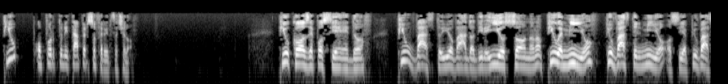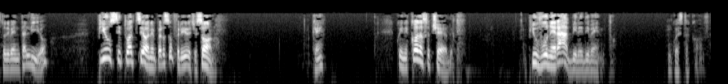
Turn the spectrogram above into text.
più opportunità per sofferenza ce l'ho. Più cose possiedo, più vasto io vado a dire io sono, no? più è mio, più vasto è il mio, ossia più vasto diventa l'io, più situazioni per soffrire ci sono. Ok? Quindi cosa succede? Più vulnerabile divento in questa cosa.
